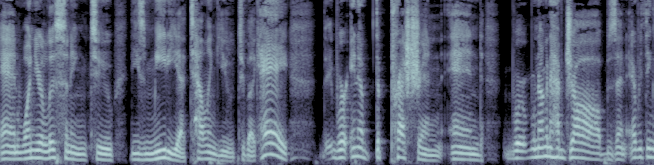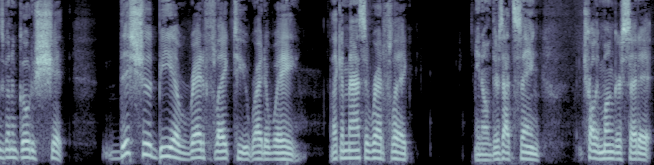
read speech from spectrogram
and when you're listening to these media telling you to be like, Hey, we're in a depression and we're, we're not going to have jobs and everything's going to go to shit. This should be a red flag to you right away, like a massive red flag. You know, there's that saying, Charlie Munger said it,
